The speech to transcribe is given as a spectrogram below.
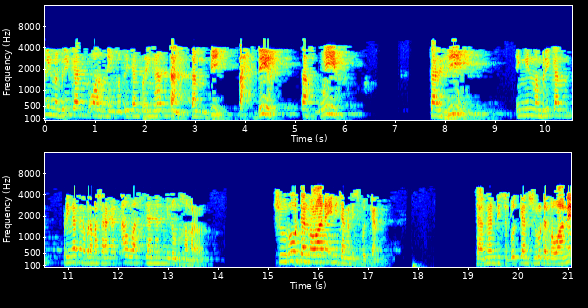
ingin memberikan warning, memberikan peringatan, tambih, tahdir, tahwif, tarhib, ingin memberikan peringatan kepada masyarakat, awas jangan minum khamar. Suruh dan mawane ini jangan disebutkan. Jangan disebutkan suruh dan mawane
